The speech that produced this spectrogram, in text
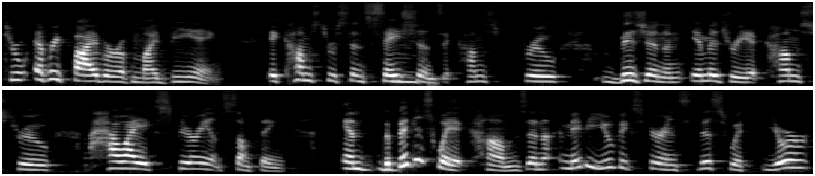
through every fiber of my being. It comes through mm-hmm. sensations, mm. it comes through vision and imagery, it comes through how I experience something. And the biggest way it comes, and maybe you've experienced this with your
